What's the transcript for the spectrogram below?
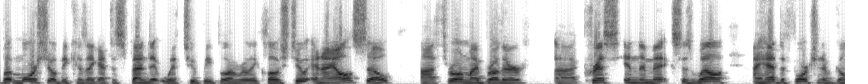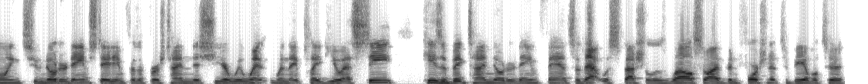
but more so because I got to spend it with two people I'm really close to, and I also uh, throw in my brother uh, Chris in the mix as well. I had the fortune of going to Notre Dame Stadium for the first time this year. We went when they played USC. He's a big time Notre Dame fan, so that was special as well. So I've been fortunate to be able to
